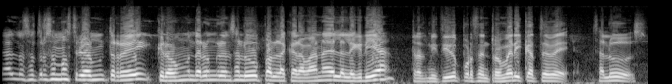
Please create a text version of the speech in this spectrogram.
Nosotros somos Tribal Monterrey, queremos mandar un gran saludo para la caravana de la alegría. Transmitido por Centroamérica TV. Saludos.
